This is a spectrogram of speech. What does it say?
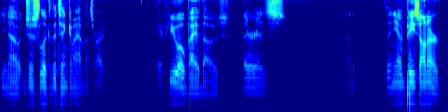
you know, just look at the Ten Commandments, right? If you obey those, there is, uh, then you have peace on earth.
